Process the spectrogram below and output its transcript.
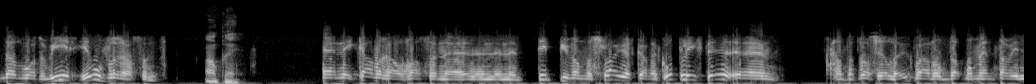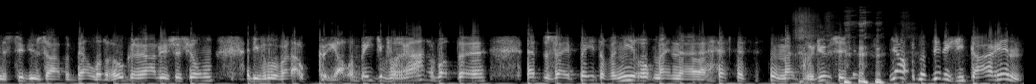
dat wordt weer heel verrassend. Oké. En ik kan er alvast een, eh, een, een, tipje van de sluier kan ik oplichten. Eh, want dat was heel leuk. We hadden op dat moment dat we in de studio zaten, belde er ook een radiostation. En die vroeg van, nou kun je al een beetje verraden wat... eh En toen zei Peter van Nierop, mijn, eh, mijn producer, ja, er zit een gitaar in.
